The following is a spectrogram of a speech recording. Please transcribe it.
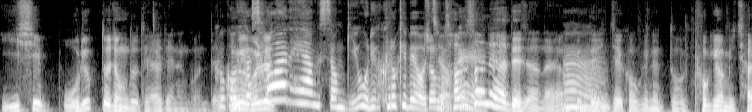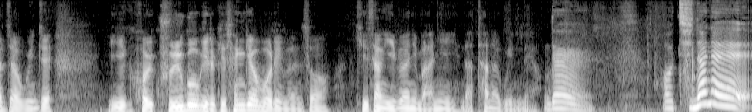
25, 6도 정도 돼야 되는 건데 그 거기가 서한 해양성 기후 우리가 그렇게 배웠죠. 좀 선선해야 네. 되잖아요. 응. 근데 이제 거기는 또 폭염이 차지하고 이제 이 거의 굴곡이 이렇게 생겨버리면서 기상 이변이 많이 나타나고 있네요. 네. 어, 지난해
